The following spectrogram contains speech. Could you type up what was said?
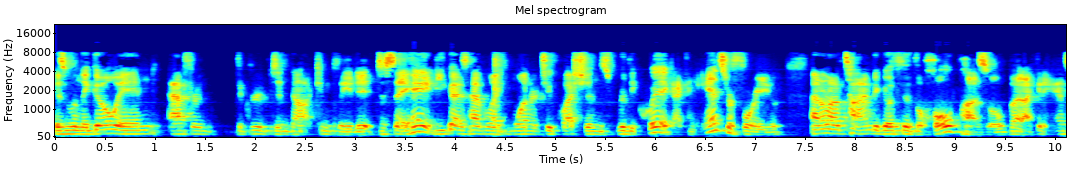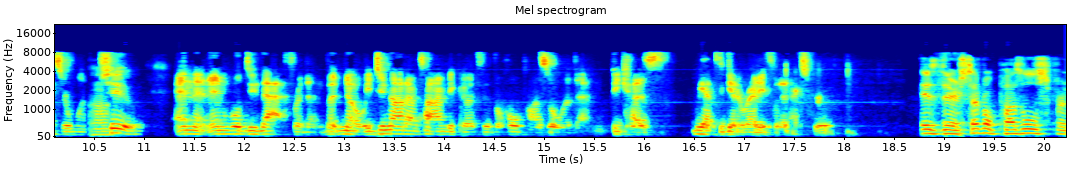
is when they go in after the group did not complete it to say, hey, do you guys have like one or two questions really quick? I can answer for you. I don't have time to go through the whole puzzle, but I can answer one uh-huh. or two. And then and we'll do that for them. But no, we do not have time to go through the whole puzzle with them because we have to get it ready for the next group is there several puzzles for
